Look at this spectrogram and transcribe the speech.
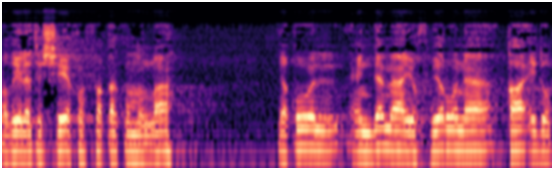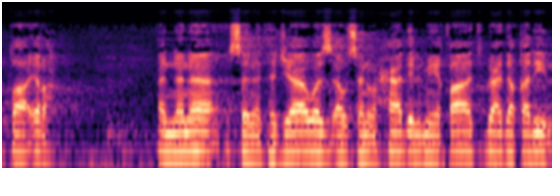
فضيلة الشيخ وفقكم الله يقول عندما يخبرنا قائد الطائرة أننا سنتجاوز أو سنحاذي الميقات بعد قليل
